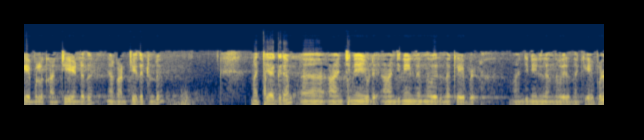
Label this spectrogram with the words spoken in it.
കേബിൾ കണക്ട് ചെയ്യേണ്ടത്. ഞാൻ കണക്ട് ചെയ്തിട്ടുണ്ട്. മറ്റേ അഗ്രം ആന്റിനയുടെ ആന്റിനയിൽ നിന്ന് വരുന്ന കേബിൾ ആന്റിനയിൽ നിന്ന് വരുന്ന കേബിൾ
